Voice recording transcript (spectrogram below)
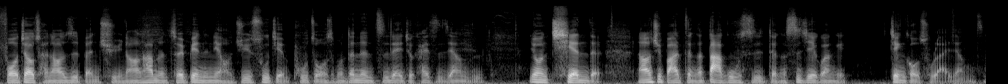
佛教传到日本去，然后他们所以变成鸟居、素简朴拙什么等等之类，就开始这样子用签的，然后去把整个大故事、整个世界观给建构出来，这样子。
